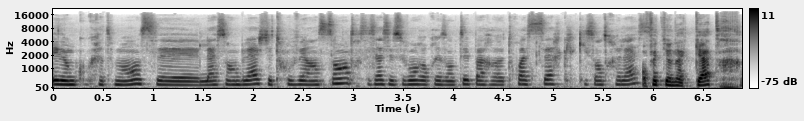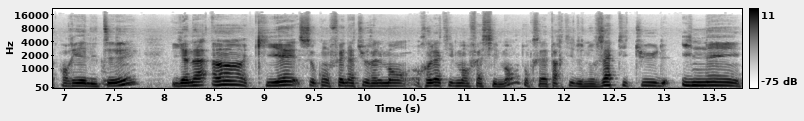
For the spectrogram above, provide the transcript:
Et donc concrètement, c'est l'assemblage, c'est trouver un centre. C'est ça, c'est souvent représenté par euh, trois cercles qui s'entrelacent. En fait, il y en a quatre en réalité. Il y en a un qui est ce qu'on fait naturellement relativement facilement. Donc, ça fait partie de nos aptitudes innées.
